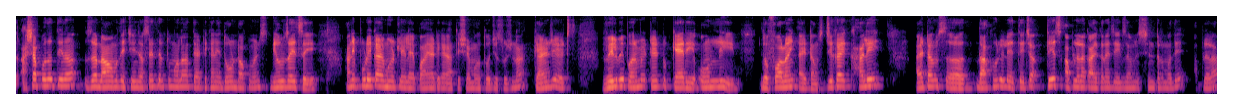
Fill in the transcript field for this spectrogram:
तर अशा पद्धतीनं जर नावामध्ये चेंज असेल तर तुम्हाला त्या ठिकाणी दोन डॉक्युमेंट्स घेऊन जायचं आहे. आणि पुढे काय म्हटलेलं आहे पहा या ठिकाणी अतिशय महत्त्वाची सूचना. Candidates will be permitted to carry only the following items जे काही खाली आयटम्स दाखवलेले आहेत त्याच्या तेच आपल्याला काय करायचे? एक्झाम सेंटरमध्ये आपल्याला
